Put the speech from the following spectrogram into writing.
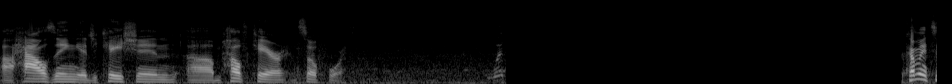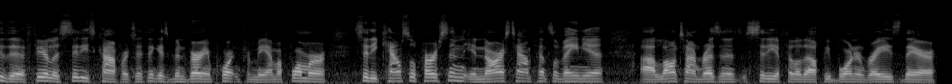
uh, housing, education, um, healthcare, and so forth. Coming to the Fearless Cities Conference, I think has been very important for me. I'm a former city council person in Norristown, Pennsylvania, a longtime resident of the city of Philadelphia, born and raised there,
